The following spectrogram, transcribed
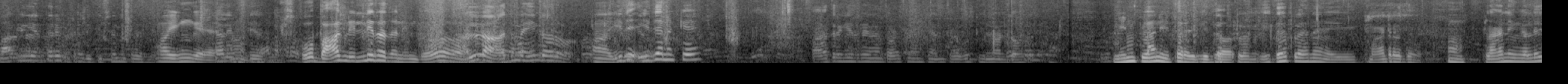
ಬಾಗಿಲಿಗೆ ಅಂತಾರೆ ಬಿಟ್ಟಿರೋದು ಕಿಚನ್ ಹತ್ರ ಇದೆ. ಹಾಂ ಹಿಂಗೆ. ಓ ಬಾಗ್ಲು ಇಲ್ಲಿರೋದ ನಿಮ್ಮದು ಅಲ್ಲ ಅದು ಮೈನ್ ಡೋರು ಹಾಂ ಇದೆ ಇದೇನಕ್ಕೆ? ಪಾತ್ರೆ ಗಿದ್ರೆ ಏನೋ ತೊಳ್ಕೊಳಕ್ಕೆ ಅಂತ ಹೇಳ್ಬಿಟ್ಟು ಇನ್ನೊಂದು ಡೋರ್ ನಿನ್ನ ಪ್ಲಾನ್ ಈ ಥರ ಇದ್ದಿದ್ದು ಪ್ಲಾನ್ ಇದೇ ಪ್ಲಾನೇ ಈಗ ಮಾಡಿರೋದು. ಹಾಂ ಪ್ಲಾನಿಂಗ್ ಅಲ್ಲಿ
